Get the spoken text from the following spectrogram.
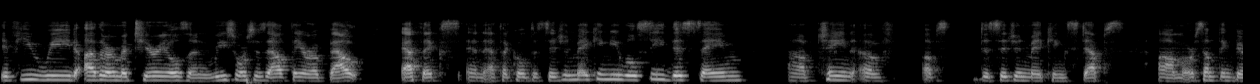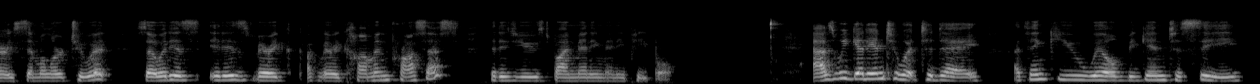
if you read other materials and resources out there about ethics and ethical decision making, you will see this same uh, chain of, of decision making steps um, or something very similar to it. So it is it is very a very common process that is used by many many people. As we get into it today, I think you will begin to see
